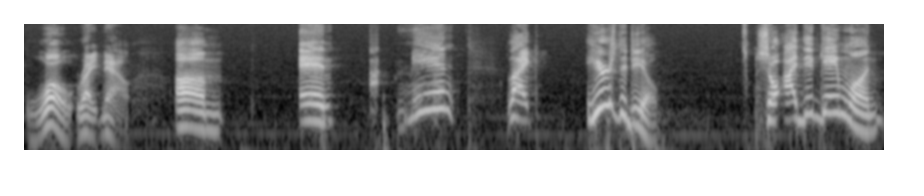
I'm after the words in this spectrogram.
whoa right now. Um, and uh, man, like here's the deal. So I did game one,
